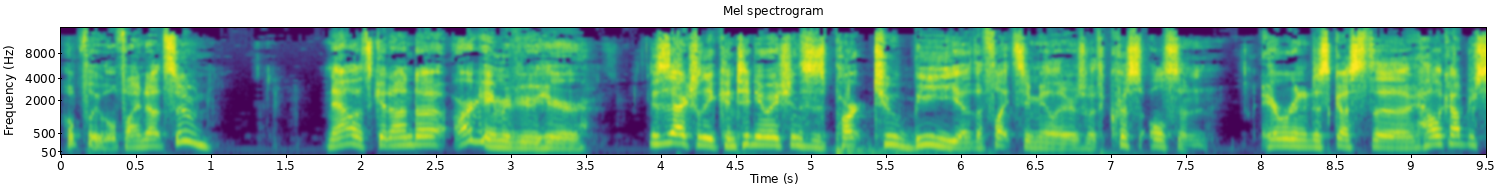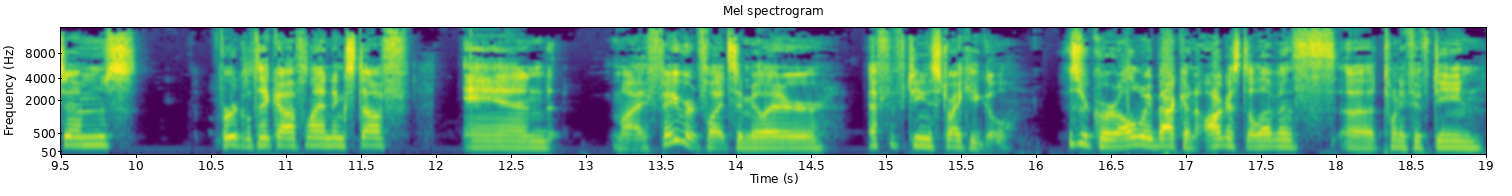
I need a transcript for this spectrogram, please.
Hopefully, we'll find out soon. Now let's get on to our game review here. This is actually a continuation. This is part 2B of the flight simulators with Chris Olson. Here we're going to discuss the helicopter sims, vertical takeoff landing stuff, and my favorite flight simulator, F-15 Strike Eagle. This recorded all the way back on August 11th, uh, 2015,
